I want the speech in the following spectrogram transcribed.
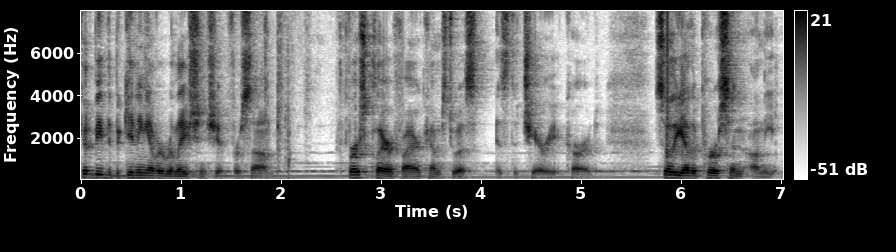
Could be the beginning of a relationship for some. First clarifier comes to us is the chariot card. So the other person on the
